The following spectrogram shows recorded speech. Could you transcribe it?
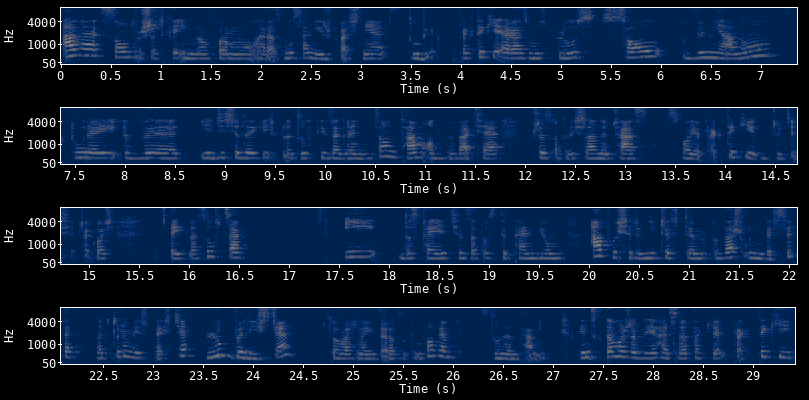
ale są troszeczkę inną formą Erasmusa niż właśnie studia. Praktyki Erasmus są wymianą, w której wy jedziecie do jakiejś placówki za granicą, tam odbywacie przez określony czas swoje praktyki, uczycie się czegoś w tej placówce i dostajecie za to stypendium, a pośredniczy w tym wasz uniwersytet, na którym jesteście lub byliście, to ważne i zaraz o tym powiem, studentami. Więc kto może wyjechać na takie praktyki?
